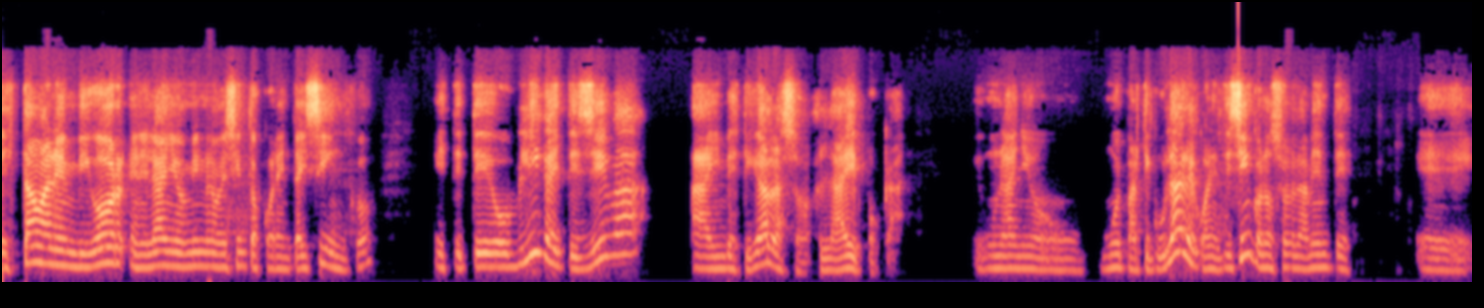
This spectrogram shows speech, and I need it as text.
estaban en vigor en el año 1945, este, te obliga y te lleva a investigar la, la época. Un año muy particular, el 45, no solamente eh,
